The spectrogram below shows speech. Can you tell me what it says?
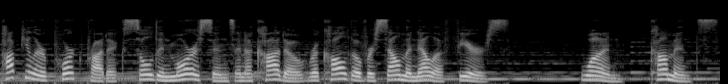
Popular pork products sold in Morrison's and Ocado recalled over salmonella fears. 1. Comments.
